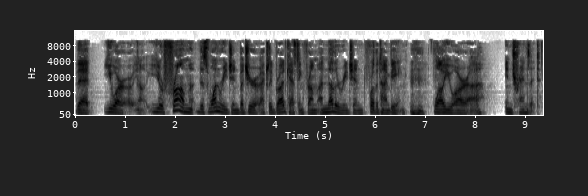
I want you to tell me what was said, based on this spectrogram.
that you are, you know, you're from this one region, but you're actually broadcasting from another region for the time being while you are, uh, in transit.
